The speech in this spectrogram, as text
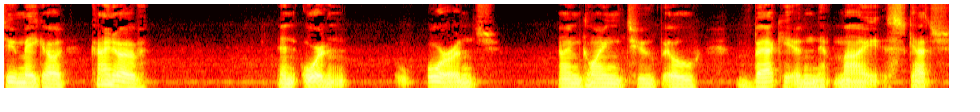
to make a kind of an orange I'm going to go back in my sketch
